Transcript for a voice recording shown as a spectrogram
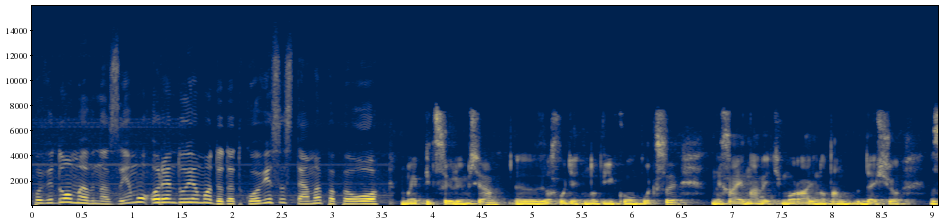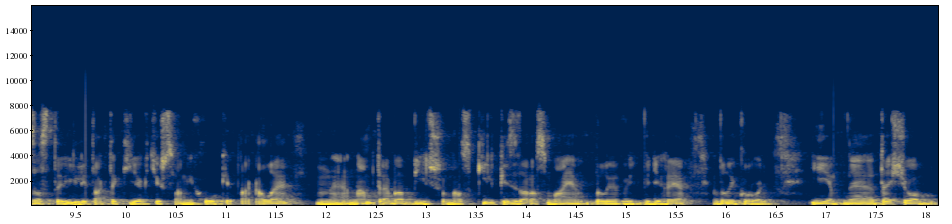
повідомив: на зиму орендуємо додаткові системи ППО. Ми підсилюємося, е, заходять нові комплекси. Нехай навіть морально там дещо застарілі, так такі як ті ж самі хоки, так але нам треба більше. У нас кількість зараз має вели- відіграє велику роль, і е, те, що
